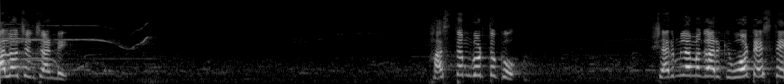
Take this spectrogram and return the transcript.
ఆలోచించండి. హస్తం గుర్తుకు షర్మిలమ్మ గారికి ఓటేస్తే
